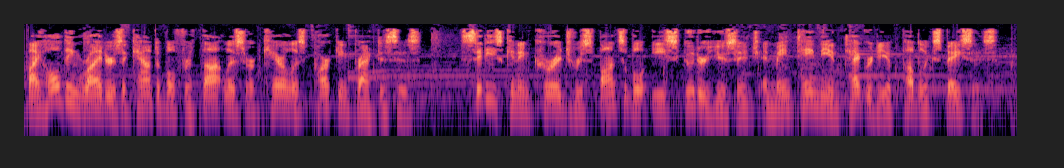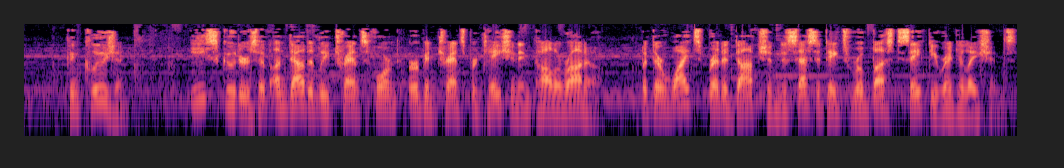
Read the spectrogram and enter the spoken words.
By holding riders accountable for thoughtless or careless parking practices, cities can encourage responsible e-scooter usage and maintain the integrity of public spaces. Conclusion E-scooters have undoubtedly transformed urban transportation in Colorado, but their widespread adoption necessitates robust safety regulations.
